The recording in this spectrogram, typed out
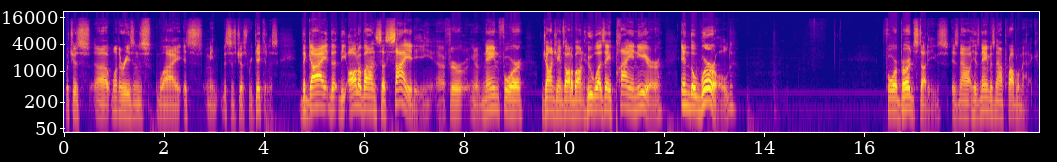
which is uh, one of the reasons why it's, I mean, this is just ridiculous. the guy, the, the Audubon Society, after, you know, named for John James Audubon, who was a pioneer in the world for bird studies, is now his name is now problematic.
